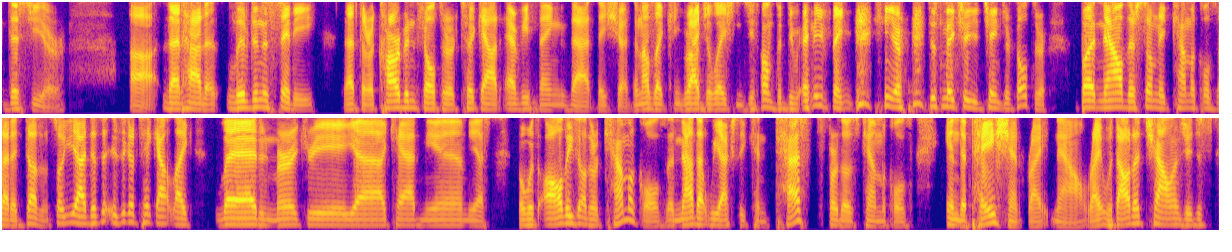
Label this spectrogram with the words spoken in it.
this year uh, that had lived in a city that their carbon filter took out everything that they should. And I was like, congratulations, you don't have to do anything. know, just make sure you change your filter. But now there's so many chemicals that it doesn't. So yeah, does it is it gonna take out like lead and mercury? Yeah, cadmium, yes. But with all these other chemicals, and now that we actually can test for those chemicals in the patient right now, right? Without a challenge, it just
